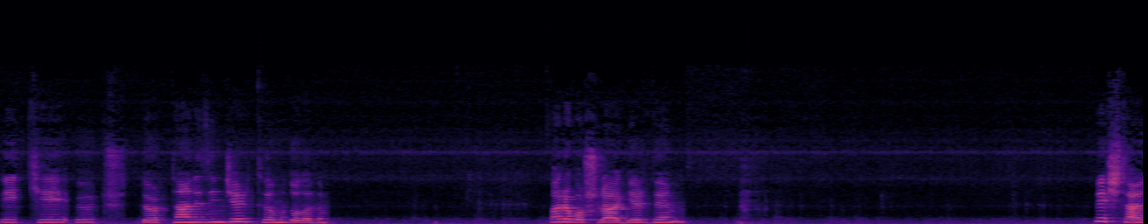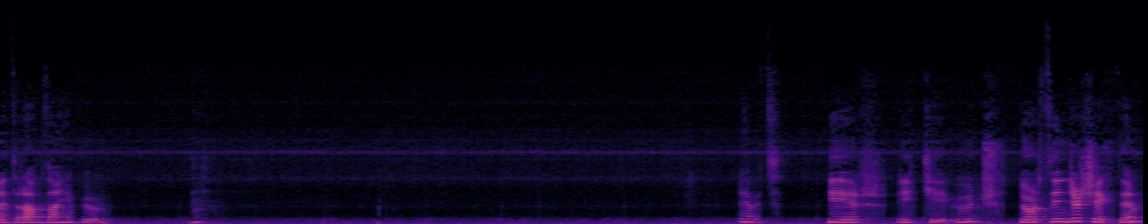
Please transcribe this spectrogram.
2, 3, 4 tane zincir tığımı doladım. Ara boşluğa girdim. 5 tane trabzan yapıyorum. Evet. 1, 2, 3, 4 zincir çektim.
